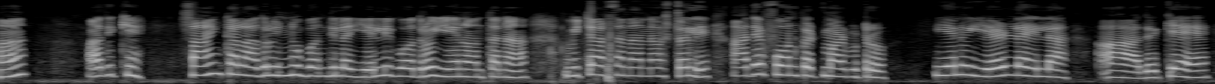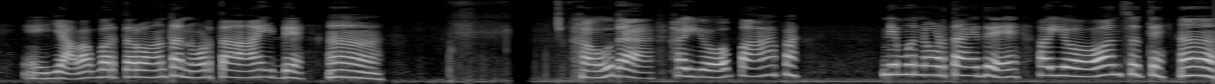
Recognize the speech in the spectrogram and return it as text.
ಹಾಂ? ಅದಕ್ಕೆ ಸಾಯಂಕಾಲ ಆದರೂ ಇನ್ನೂ ಬಂದಿಲ್ಲ ಎಲ್ಲಿಗೆ ಹೋದ್ರು ಏನು ಅಂತನ ನಾನು ಅಷ್ಟರಲ್ಲಿ ಅದೇ ಫೋನ್ ಕಟ್ ಮಾಡಿಬಿಟ್ರು. ಏನು ಹೇಳಲೇ ಇಲ್ಲ. ಅದಕ್ಕೆ ಯಾವಾಗ ಬರ್ತಾರೋ ಅಂತ ನೋಡ್ತಾ ಇದ್ದೆ. ಹಾಂ. ಹೌದಾ? ಅಯ್ಯೋ ಪಾಪ. ನಿಮ್ಮನ್ನ ನೋಡ್ತಾ ಇದ್ರೆ ಅಯ್ಯೋ, ಅನ್ಸುತ್ತೆ. ಹಾ,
